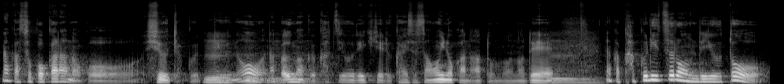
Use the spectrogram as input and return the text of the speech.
なんかそこからのこう集客っていうのうん。うん。うん。をなんかうまく活用できている会社さん多いのかなと思うので、うん。なんか確率論で言うと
